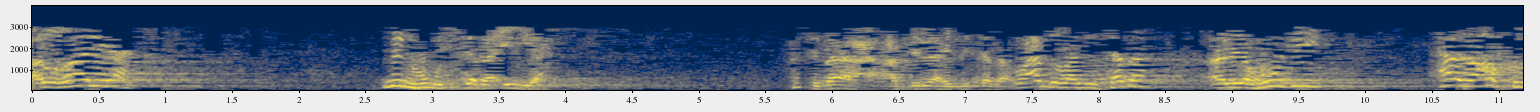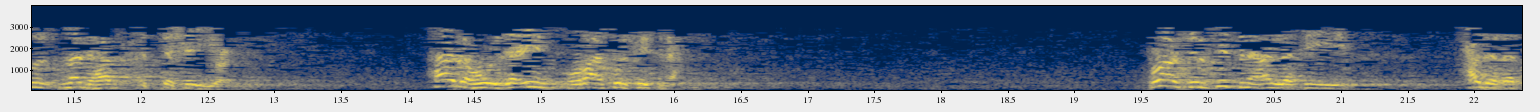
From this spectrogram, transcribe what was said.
الغالية منهم السبائية اتباع عبد الله بن سبأ. وعبد الله بن سبأ اليهودي هذا أصل مذهب التشيع. هذا هو زعيم ورأس الفتنة. رأس الفتنة التي حدثت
